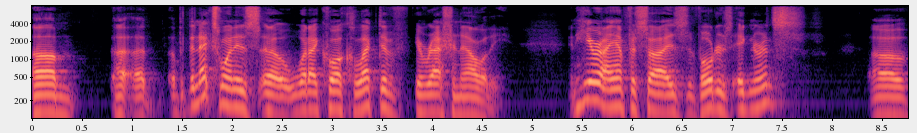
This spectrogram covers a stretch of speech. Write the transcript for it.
um, uh, uh, but the next one is what I call collective irrationality. And here I emphasize voters' ignorance of,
